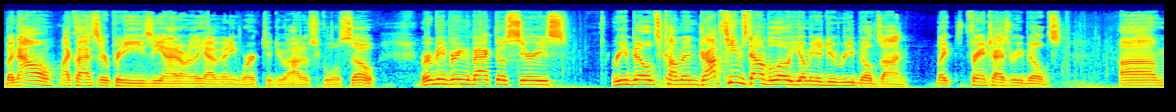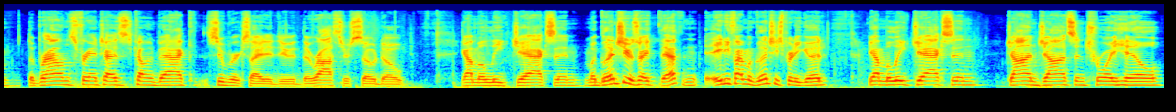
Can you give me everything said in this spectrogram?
but now my classes are pretty easy, and I don't really have any work to do out of school. So, we're going to be bringing back those series. Rebuilds coming. Drop teams down below you want me to do rebuilds on. Like, franchise rebuilds. Um, the Browns franchise is coming back. Super excited, dude. The roster's so dope. Got Malik Jackson. McGlinchey was right there. 85 McGlinchey's pretty good. Got Malik Jackson, John Johnson, Troy Hill.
